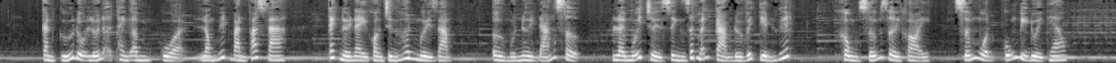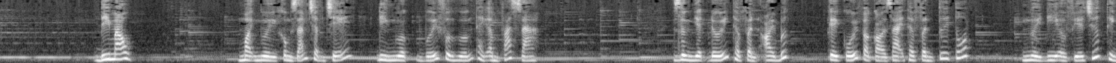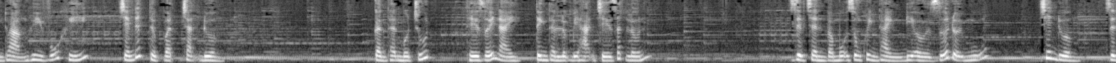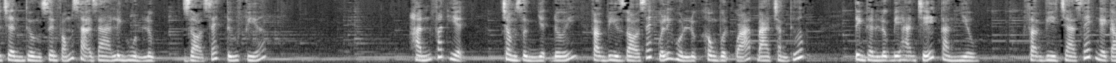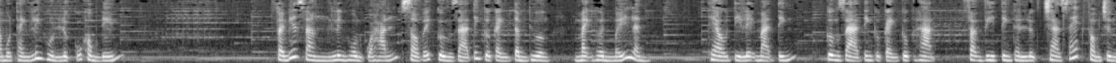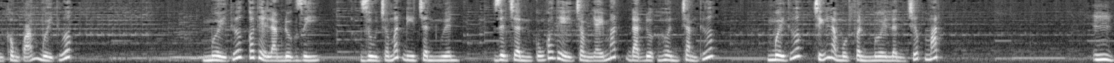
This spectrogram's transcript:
căn cứ độ lớn ở thanh âm của lòng huyết văn phát ra. Cách nơi này khoảng chừng hơn 10 dặm, ở một nơi đáng sợ, loài mũi trời sinh rất mẫn cảm đối với tiền huyết, không sớm rời khỏi, sớm muộn cũng bị đuổi theo. Đi mau! Mọi người không dám chậm trễ, đi ngược với phương hướng thành âm phát ra. Rừng nhiệt đới thập phần oi bức, cây cối và cỏ dại thập phần tươi tốt, Người đi ở phía trước thỉnh thoảng huy vũ khí, chém đứt thực vật chặn đường. Cẩn thận một chút, thế giới này tinh thần lực bị hạn chế rất lớn. Diệp Trần và Mộ Dung Khuynh Thành đi ở giữa đội ngũ. Trên đường, Diệp Trần thường xuyên phóng xạ ra linh hồn lực, dò xét tứ phía. Hắn phát hiện, trong rừng nhiệt đới, phạm vi dò xét của linh hồn lực không vượt quá 300 thước. Tinh thần lực bị hạn chế càng nhiều phạm vi trà xét ngay cả một thành linh hồn lực cũng không đến. Phải biết rằng linh hồn của hắn so với cường giả tinh cực cảnh tầm thường mạnh hơn mấy lần. Theo tỷ lệ mà tính, cường giả tinh cực cảnh cực hạn, phạm vi tinh thần lực trà xét phòng trừng không quá 10 thước. 10 thước có thể làm được gì? Dù cho mất đi chân nguyên, Diệt Trần cũng có thể trong nháy mắt đạt được hơn trăm thước. 10 thước chính là một phần 10 lần chớp mắt. Ừ.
